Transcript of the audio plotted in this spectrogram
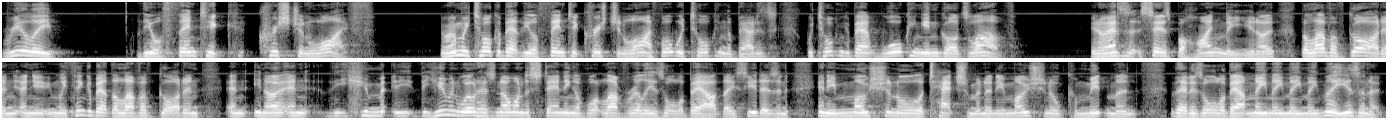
really the authentic Christian life. And when we talk about the authentic Christian life, what we're talking about is we're talking about walking in God's love. You know, as it says behind me, you know, the love of God. And, and, you, and we think about the love of God, and, and you know, and the, hum, the human world has no understanding of what love really is all about. They see it as an, an emotional attachment, an emotional commitment that is all about me, me, me, me, me, isn't it?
